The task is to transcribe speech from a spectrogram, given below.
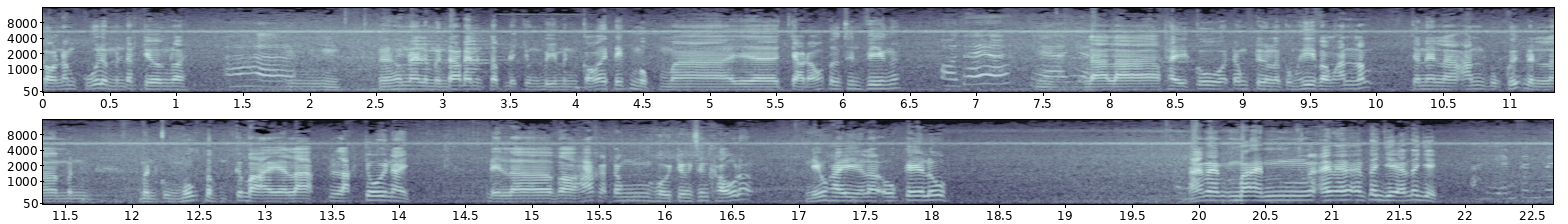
còn năm cuối là mình ra trường rồi. À, ừ. ừ. Hôm nay là mình ra đây mình tập để chuẩn bị mình có cái tiết mục mà ờ, chào đón tân sinh viên á. Ồ thế á Ừ, dạ dạ. là là thầy cô ở trong trường là cũng hy vọng anh lắm. Cho nên là anh cũng quyết định là mình mình cũng muốn tập cái bài lạc lạc trôi này để là vào hát ở trong hội trường sân khấu đó. Nếu hay là ok luôn. Em em mà em em em, em tên gì em tên gì? À, dạ em tên Vi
